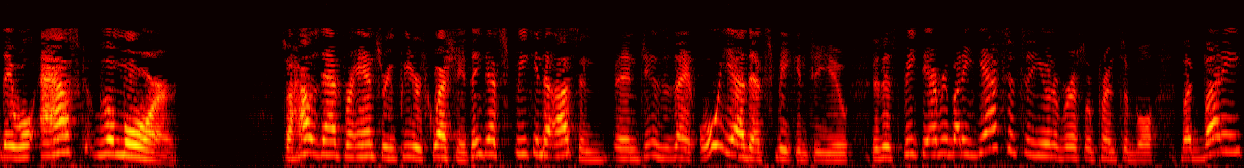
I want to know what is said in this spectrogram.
they will ask the more. So how's that for answering Peter's question? You think that's speaking to us? And, and Jesus is saying, oh yeah, that's speaking to you. Does it speak to everybody? Yes, it's a universal principle. But buddy,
